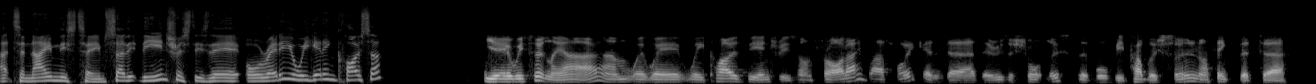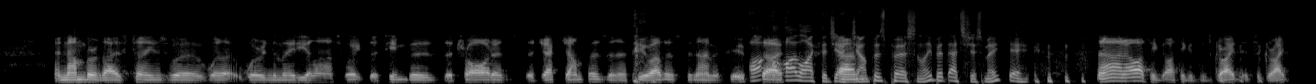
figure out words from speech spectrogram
uh, to name this team. So the, the, interest is there already. Are we getting closer? Yeah, we certainly are. Um, we, we, we closed the entries on Friday last week, and uh, there is a short list that will be published soon. I think that uh, a number of those teams were, were, were in the media last week. The Timbers, the Tridents, the Jack Jumpers, and a few others to name a few. I, so, I, like the Jack um, Jumpers personally, but that's just me. Yeah. no, no, I think I think it's great. It's a great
